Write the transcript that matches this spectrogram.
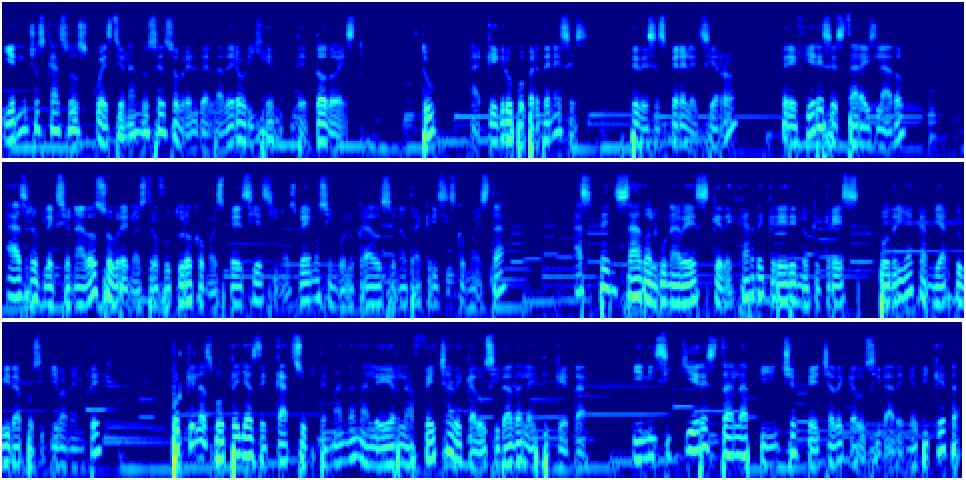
y en muchos casos cuestionándose sobre el verdadero origen de todo esto. ¿Tú a qué grupo perteneces? ¿Te desespera el encierro? ¿Prefieres estar aislado? ¿Has reflexionado sobre nuestro futuro como especie si nos vemos involucrados en otra crisis como esta? ¿Has pensado alguna vez que dejar de creer en lo que crees podría cambiar tu vida positivamente? ¿Por qué las botellas de catsup te mandan a leer la fecha de caducidad a la etiqueta y ni siquiera está la pinche fecha de caducidad en la etiqueta?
